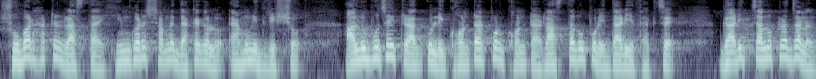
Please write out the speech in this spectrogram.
সুবারহাটের রাস্তায় হিমঘরের সামনে দেখা গেল এমনই দৃশ্য। আলু বোঝাই ট্রাকগুলি ঘণ্টার পর ঘণ্টা রাস্তার উপরে দাঁড়িয়ে থাকছে। গাড়ির চালকরা জানান,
